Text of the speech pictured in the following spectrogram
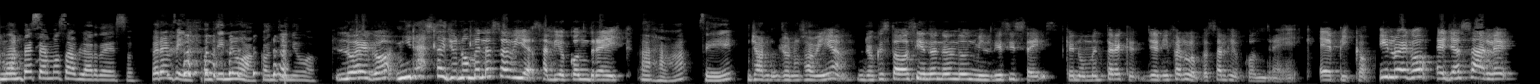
no empecemos a hablar de eso. Pero en fin, continúa, continúa. Luego, mira, hasta yo no me la sabía, salió con Drake. Ajá, sí. Yo, yo no sabía. Yo que estaba haciendo en el 2016, que no me enteré que Jennifer López salió con Drake. Épico. Y luego ella sale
